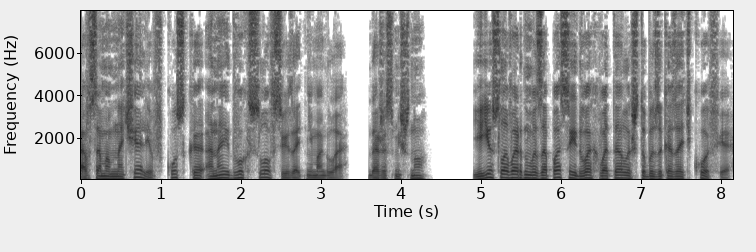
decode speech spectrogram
А в самом начале в Куско она и двух слов связать не могла. Даже смешно. Ее словарного запаса едва хватало, чтобы заказать кофе.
